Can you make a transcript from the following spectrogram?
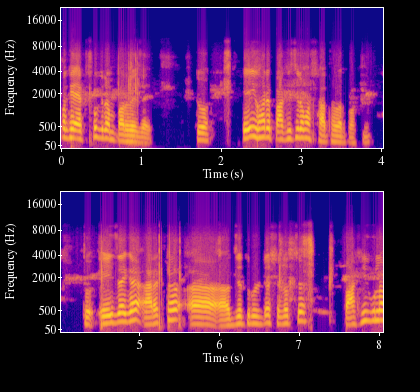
পাখি একশো গ্রাম পার হয়ে যায়। তো এই ঘরে পাখি ছিল আমার সাত হাজার পাখি। তো এই জায়গায় আরেকটা যে ত্রুটিটা সেটা হচ্ছে পাখিগুলা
